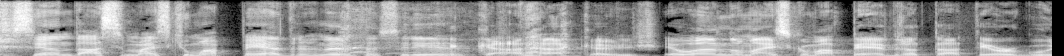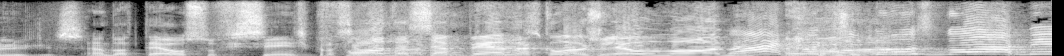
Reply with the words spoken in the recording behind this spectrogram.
Se andasse mais que uma pedra, né? então Seria. Caraca, bicho. Eu ando mais que uma pedra, tá? Tenho orgulho disso. Ando até o suficiente pra ser. Foda-se a pedra, Cláudio. Lê o nome. Vai, continua os nomes!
